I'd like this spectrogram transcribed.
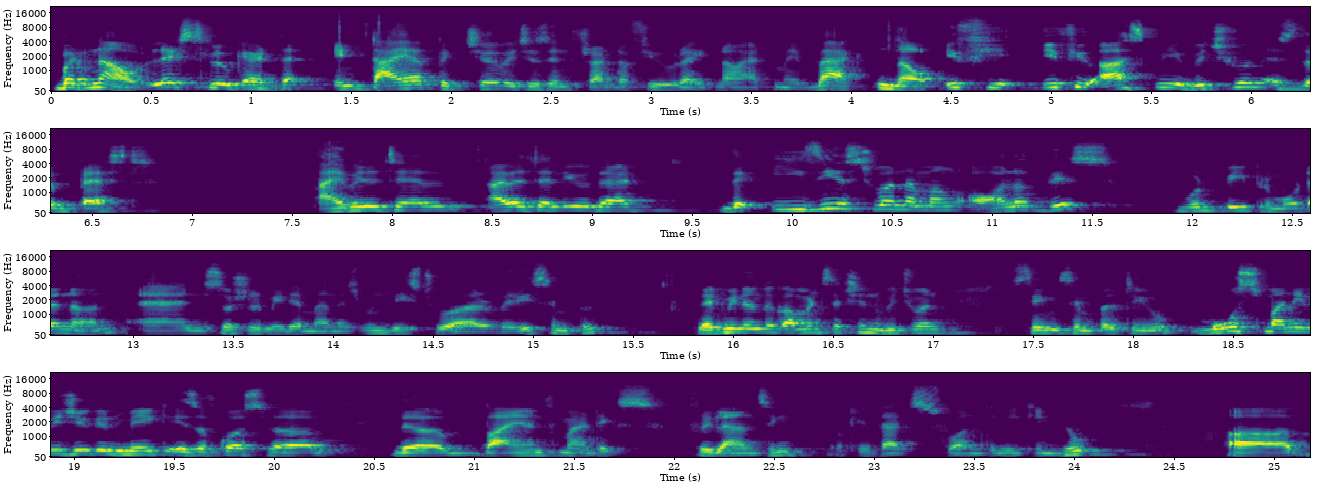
But now let's look at the entire picture which is in front of you right now at my back. Now, if you, if you ask me which one is the best I will tell I will tell you that the easiest one among all of this would be promote and earn and social media management. These two are very simple. Let me know in the comment section which one seems simple to you. Most money which you can make is of course uh, the bioinformatics freelancing. Okay, that's one thing you can do. Uh,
